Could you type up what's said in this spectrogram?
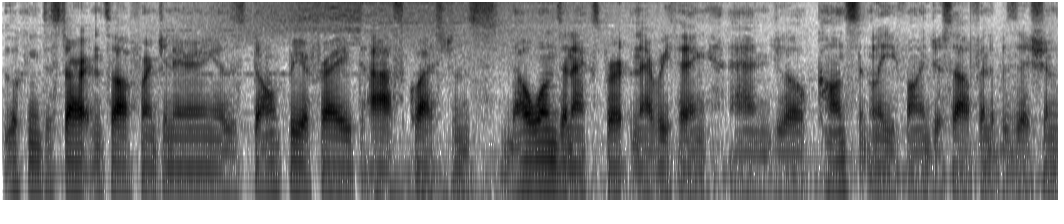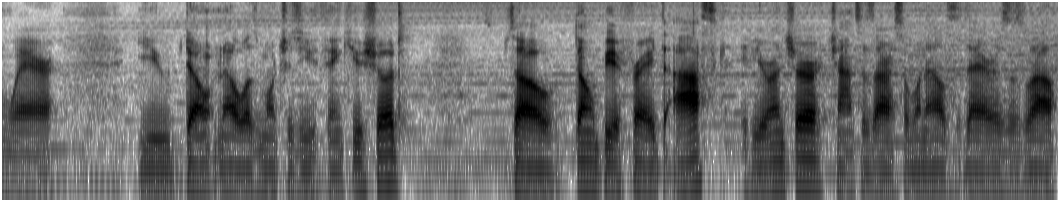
looking to start in software engineering is don't be afraid to ask questions. No one's an expert in everything and you'll constantly find yourself in a position where you don't know as much as you think you should. So don't be afraid to ask. If you're unsure, chances are someone else there is as well.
